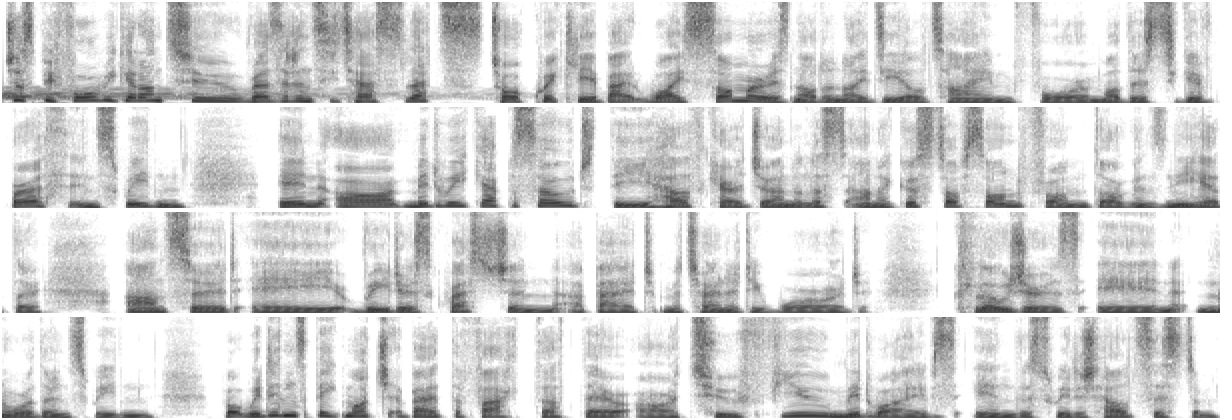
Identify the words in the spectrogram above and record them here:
Just before we get on to residency tests, let's talk quickly about why summer is not an ideal time for mothers to give birth in Sweden. In our midweek episode, the healthcare journalist Anna Gustafsson from Dagens Nyheter answered a reader's question about maternity ward closures in northern Sweden. But we didn't speak much about the fact that there are too few midwives in the Swedish health system.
